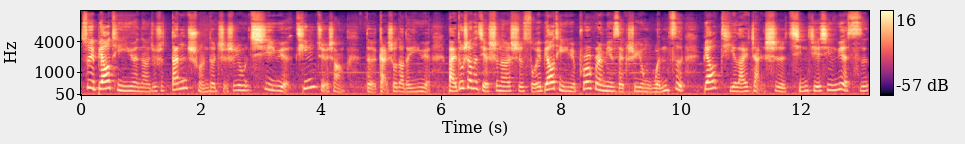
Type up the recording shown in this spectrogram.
所以标题音乐呢，就是单纯的只是用器乐听觉上的感受到的音乐。百度上的解释呢，是所谓标题音乐 （program music） 是用文字标题来展示情节性乐思，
